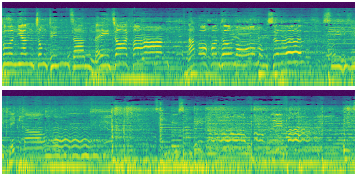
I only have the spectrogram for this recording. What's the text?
欢欣中短暂，未再返。哪个看透我梦想是平淡？曾遇上几多风雨翻，编织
